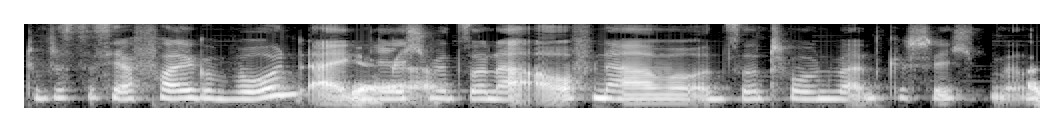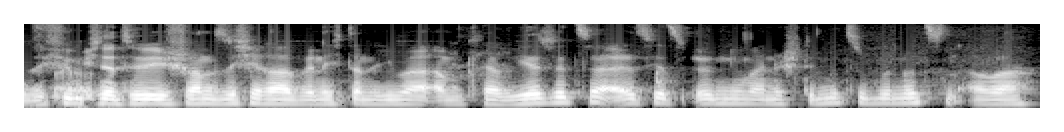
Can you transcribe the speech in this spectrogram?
Du bist es ja voll gewohnt eigentlich Ja, mit so einer Aufnahme und so Tonbandgeschichten also ich fühle mich so. natürlich schon sicherer, wenn ich dann lieber am Klavier sitze, als jetzt irgendwie meine Stimme zu benutzen, aber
